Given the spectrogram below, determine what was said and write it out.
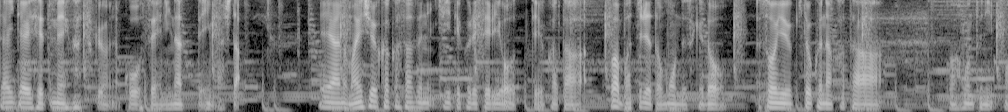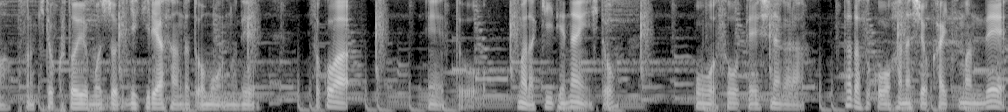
大体説明がつくような構成になっていました。であの毎週欠かさずに聞いてくれてるよっていう方はバッチリだと思うんですけど、そういう既得な方は本当に、まあ、その既得という文字通り激レアさんだと思うので、そこは、えっ、と、まだ聞いてない人を想定しながら、ただそこを話をかいつまんで、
